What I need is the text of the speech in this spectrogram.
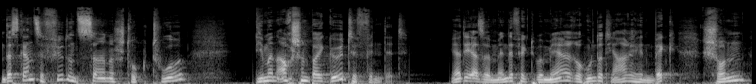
Und das Ganze führt uns zu einer Struktur, die man auch schon bei Goethe findet. Ja, die also im Endeffekt über mehrere hundert Jahre hinweg schon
